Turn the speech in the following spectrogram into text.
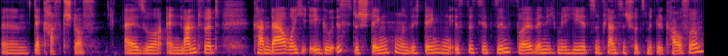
äh, der Kraftstoff. Also ein Landwirt kann da ruhig egoistisch denken und sich denken, ist das jetzt sinnvoll, wenn ich mir hier jetzt ein Pflanzenschutzmittel kaufe?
